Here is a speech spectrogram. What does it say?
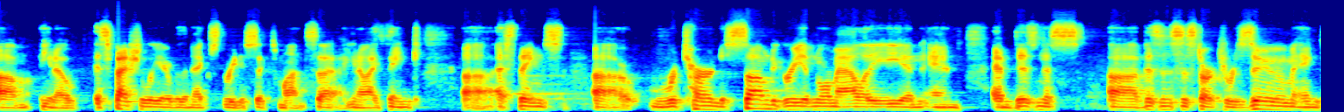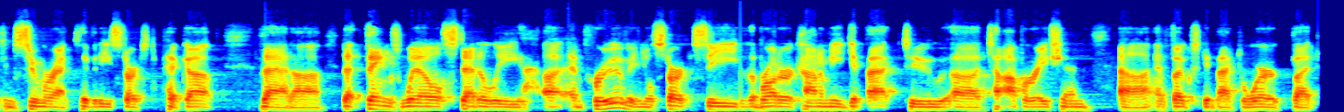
Um, you know, especially over the next three to six months. Uh, you know, I think uh, as things uh, return to some degree of normality and and and business uh, businesses start to resume and consumer activity starts to pick up, that uh, that things will steadily uh, improve, and you'll start to see the broader economy get back to uh, to operation, uh, and folks get back to work. But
